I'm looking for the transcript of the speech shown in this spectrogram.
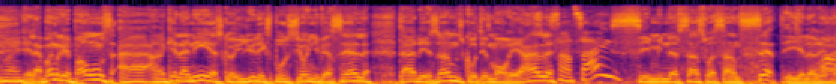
Ouais. Et la bonne réponse à en quelle année est-ce qu'a eu lieu l'exposition universelle Terre des Hommes du côté de Montréal? 76? C'est 1967 et elle a Ah,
